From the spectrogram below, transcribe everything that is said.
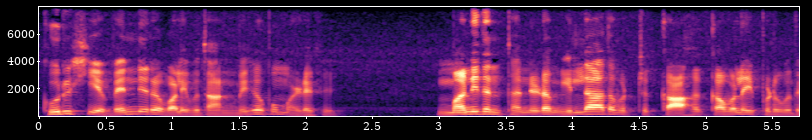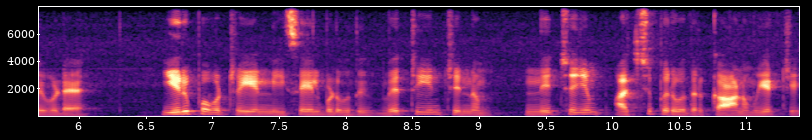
குறுகிய வெண்ணிற வளைவுதான் மிகவும் அழகு. மனிதன் தன்னிடம் இல்லாதவற்றுக்காக கவலைப்படுவதை விட இருப்பவற்றை எண்ணி செயல்படுவது வெற்றியின் சின்னம் நிச்சயம் அச்சு பெறுவதற்கான முயற்சி.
